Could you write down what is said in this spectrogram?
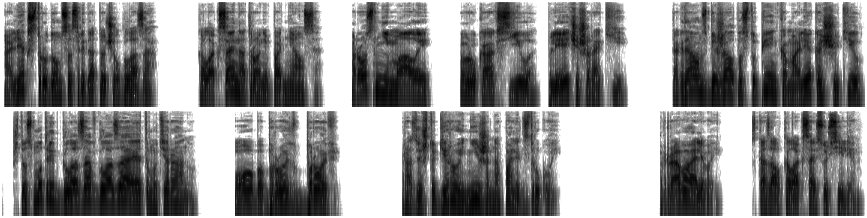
Олег с трудом сосредоточил глаза. Калаксай на троне поднялся. Рост немалый, в руках сила, плечи широки. Когда он сбежал по ступенькам, Олег ощутил, что смотрит глаза в глаза этому тирану. Оба бровь в бровь. Разве что герой ниже на палец другой. «Проваливай», — сказал Калаксай с усилием.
